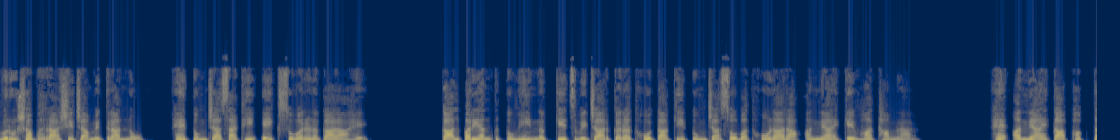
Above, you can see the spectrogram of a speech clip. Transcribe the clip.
वृषभ राशीच्या मित्रांनो हे तुमच्यासाठी एक सुवर्णकाळ आहे. कालपर्यंत तुम्ही नक्कीच विचार करत होता की तुमच्यासोबत होणारा अन्याय केव्हा थांबणार? हे अन्याय का फक्त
